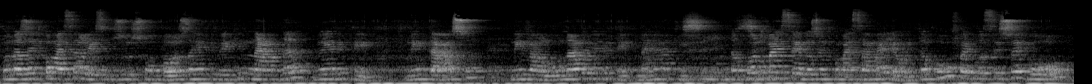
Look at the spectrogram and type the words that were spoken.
Quando a gente começa a ler sobre juros compostos, a gente vê que nada ganha de tempo, nem taxa, nem valor, nada ganha de tempo, né, Renatinho? Sim, então, quanto sim. mais cedo a gente começar, melhor. Então, como foi que você chegou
